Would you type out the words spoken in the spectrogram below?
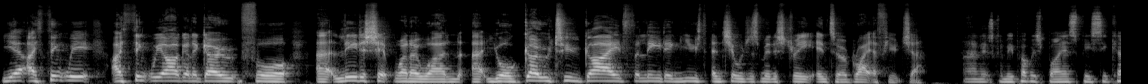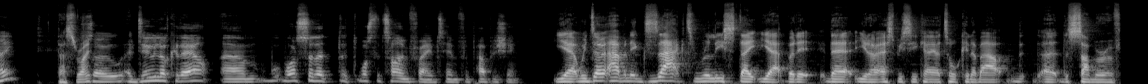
Yeah, I think we I think we are going to go for uh, Leadership 101, uh, your go-to guide for leading youth and children's ministry into a brighter future. And it's going to be published by SPCK. That's right. So uh, do look it out. Um, what's the, what's the time frame, Tim, for publishing? Yeah, we don't have an exact release date yet, but it they you know SPCK are talking about uh, the summer of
